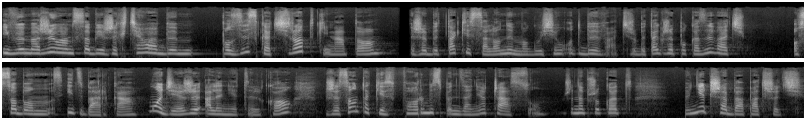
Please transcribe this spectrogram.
I wymarzyłam sobie, że chciałabym pozyskać środki na to, żeby takie salony mogły się odbywać, żeby także pokazywać osobom z Itzbarka, młodzieży, ale nie tylko, że są takie formy spędzania czasu, że na przykład nie trzeba patrzeć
